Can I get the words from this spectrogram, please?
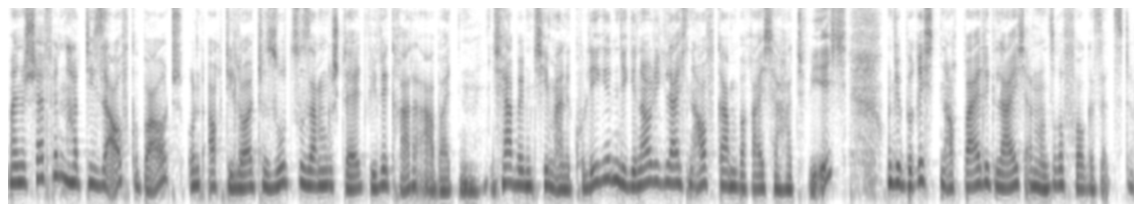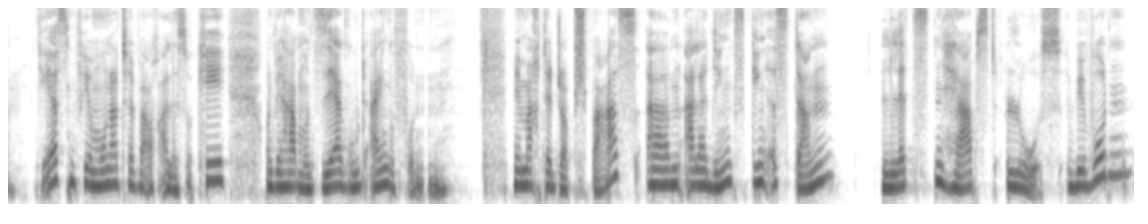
Meine Chefin hat diese aufgebaut und auch die Leute so zusammengestellt, wie wir gerade arbeiten. Ich habe im Team eine Kollegin, die genau die gleichen Aufgabenbereiche hat wie ich und wir berichten auch beide gleich an unsere Vorgesetzte. Die ersten vier Monate war auch alles okay und wir haben uns sehr gut eingefunden. Mir macht der Job Spaß, ähm, allerdings ging es dann letzten Herbst los. Wir wurden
